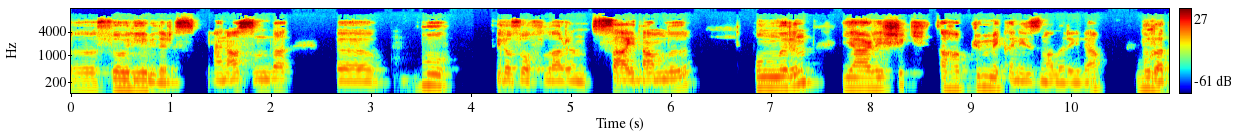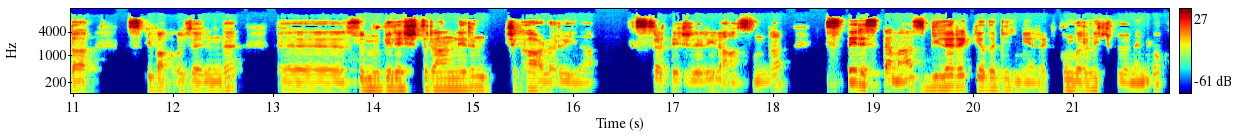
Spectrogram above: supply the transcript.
e, söyleyebiliriz. Yani aslında e, bu filozofların saydamlığı onların yerleşik tahakküm mekanizmalarıyla burada Spivak özelinde e, sömürgeleştirenlerin çıkarlarıyla, stratejileriyle aslında ister istemez bilerek ya da bilmeyerek bunların hiçbir önemi yok.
